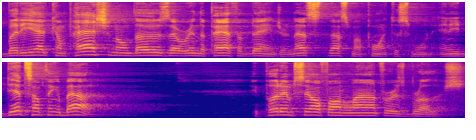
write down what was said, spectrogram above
But he had compassion on those that were in the path of danger. And that's, that's my point this morning. And he did something about it. He put himself on line for his brothers.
